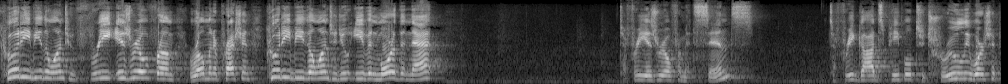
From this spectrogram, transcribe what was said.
Could he be the one to free Israel from Roman oppression? Could he be the one to do even more than that? To free Israel from its sins? To free God's people to truly worship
